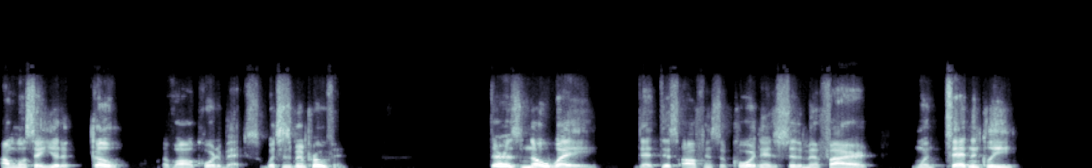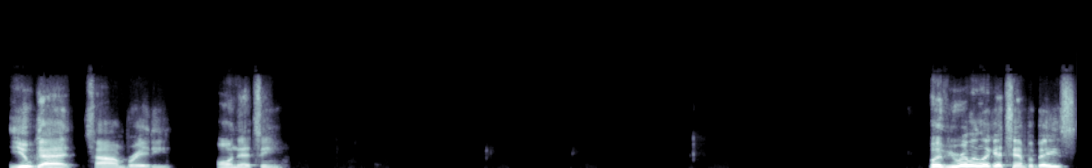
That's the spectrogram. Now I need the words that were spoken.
I'm gonna say you're the GOAT of all quarterbacks, which has been proven. There is no way that this offensive coordinator should have been fired when technically you got Tom Brady on that team. But if you really look at Tampa Bay's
